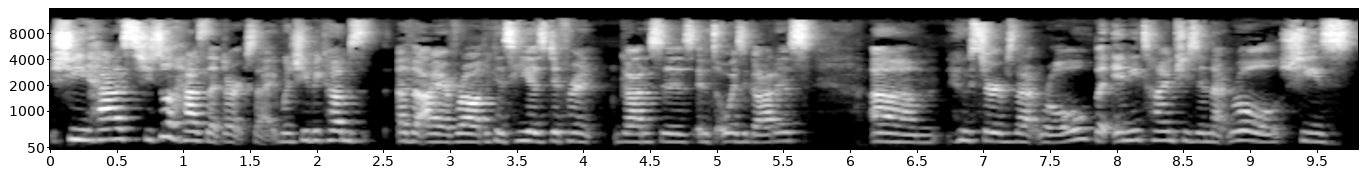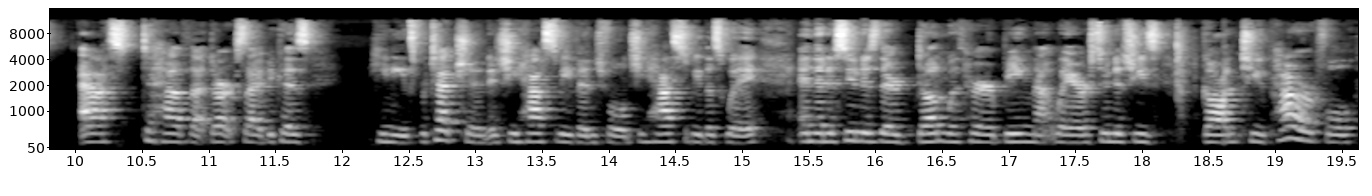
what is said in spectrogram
she has she still has that dark side when she becomes the Eye of Ra because he has different goddesses and it's always a goddess um, who serves that role. But anytime she's in that role, she's asked to have that dark side because he needs protection and she has to be vengeful and she has to be this way. And then as soon as they're done with her being that way, or as soon as she's gone too powerful,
